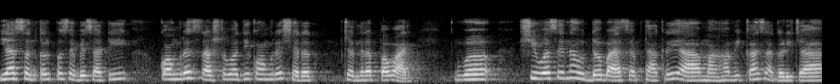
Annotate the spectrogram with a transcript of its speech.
या संकल्प सभेसाठी काँग्रेस राष्ट्रवादी काँग्रेस शरदचंद्र पवार व शिवसेना उद्धव बाळासाहेब ठाकरे या महाविकास आघाडीच्या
